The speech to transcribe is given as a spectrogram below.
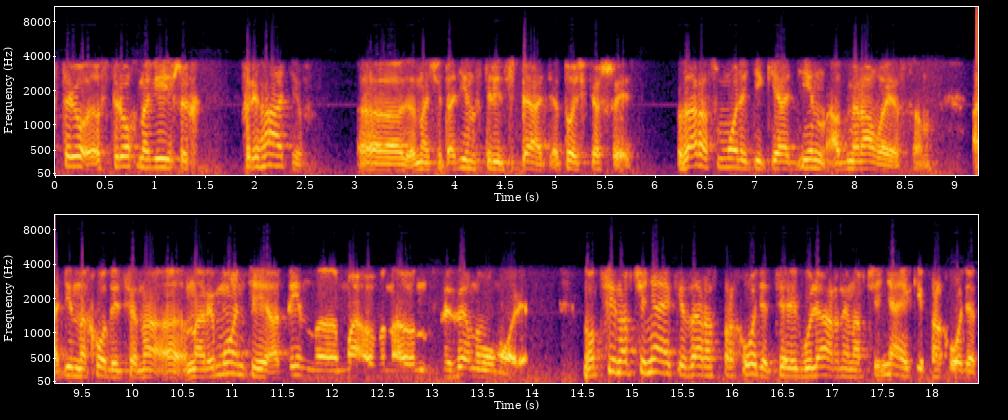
з, трьох, з трьох новіших фрегатів, значить, один з 35.6, зараз в морі тільки один адмірал Есен. Один знаходиться на на ремонті, один в Середземному морі. Ну, ці навчання, які зараз проходять, це регулярні навчання, які проходять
